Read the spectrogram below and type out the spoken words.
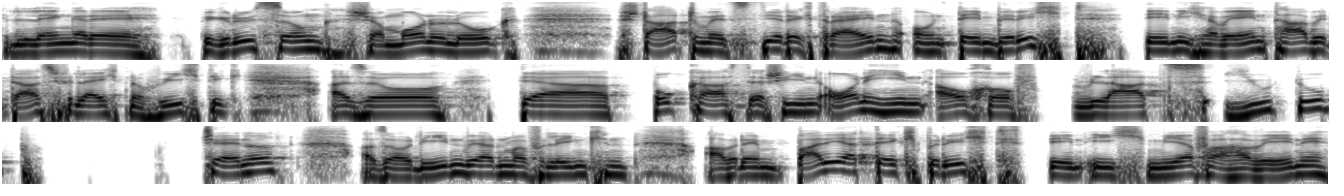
längere Begrüßung, schon Monolog, starten wir jetzt direkt rein und den Bericht, den ich erwähnt habe, das vielleicht noch wichtig. Also der Podcast erschien ohnehin auch auf Vlads YouTube Channel, also auch den werden wir verlinken. Aber den Body Attack Bericht, den ich mehrfach erwähne,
